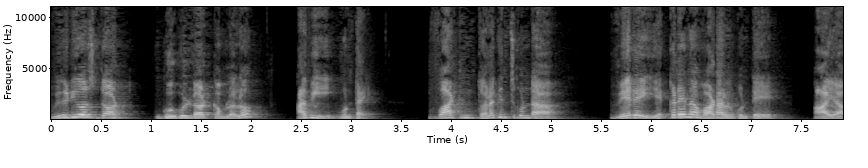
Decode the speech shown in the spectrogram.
videos dot Google dot కామ్లలో అవి ఉంటాయి. వాటిని తొలగించకుండా వేరే ఎక్కడైనా వాడాలనుకుంటే ఆయా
